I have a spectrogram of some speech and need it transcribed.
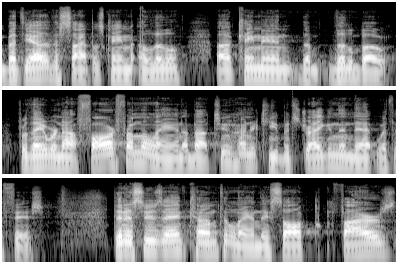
But the other disciples came a little uh, came in the little boat, for they were not far from the land, about 200 cubits, dragging the net with the fish. Then, as soon as they had come to land, they saw fires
